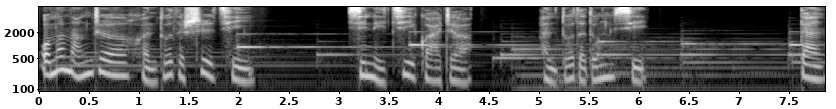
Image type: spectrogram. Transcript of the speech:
我们忙着很多的事情，心里记挂着很多的东西，但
